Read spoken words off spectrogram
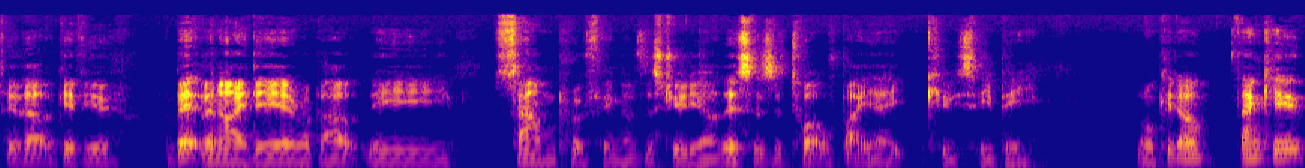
Hopefully that will give you a bit of an idea about the soundproofing of the studio. This is a 12 by 8 QCB. Okay, thank you.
